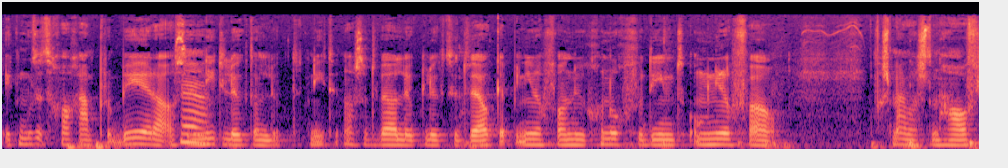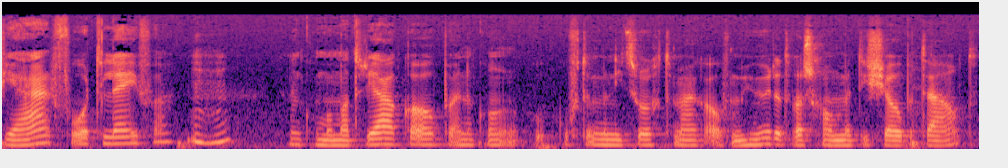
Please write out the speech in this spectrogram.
ik moet het gewoon gaan proberen. Als het niet lukt, dan lukt het niet. En als het wel lukt, lukt het wel. Ik heb in ieder geval nu genoeg verdiend om in ieder geval, volgens mij was het een half jaar voor te leven. Mhm. En dan kon ik mijn materiaal kopen en dan kon, ik hoefde me niet zorgen te maken over mijn huur. Dat was gewoon met die show betaald.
